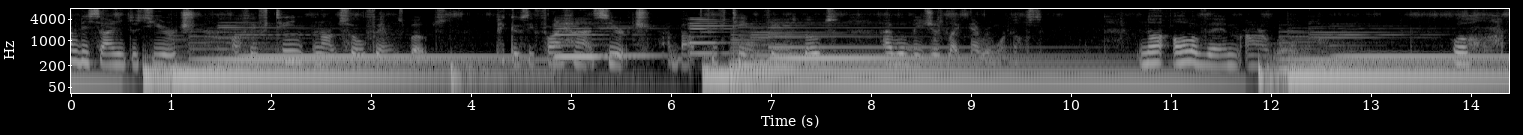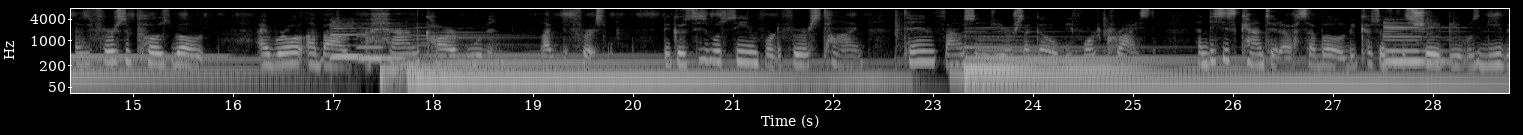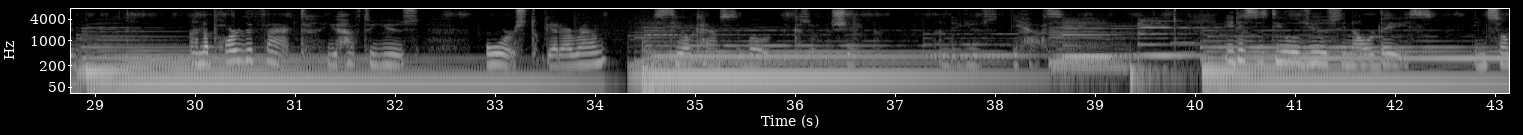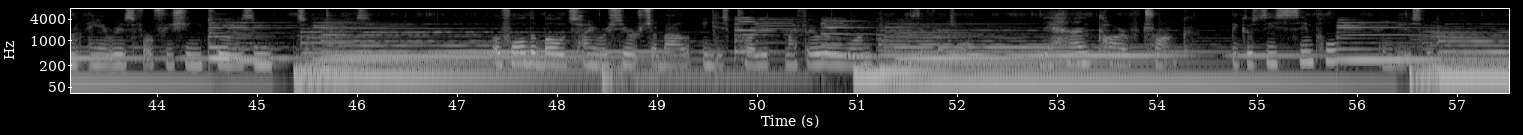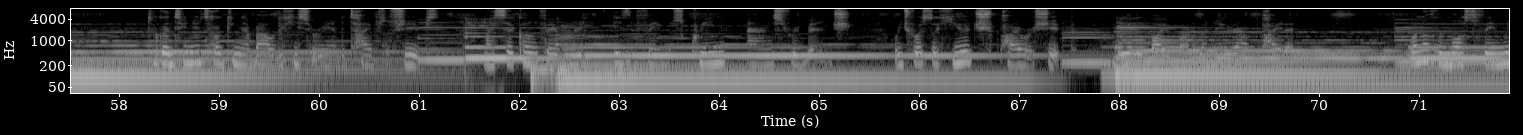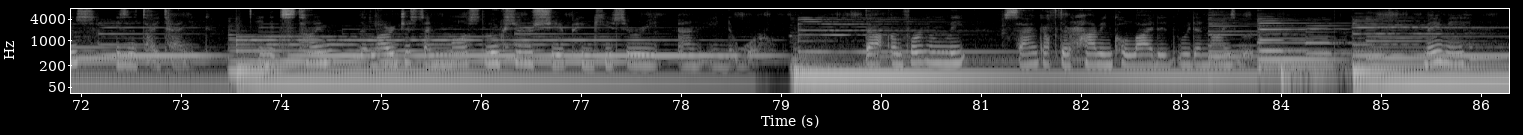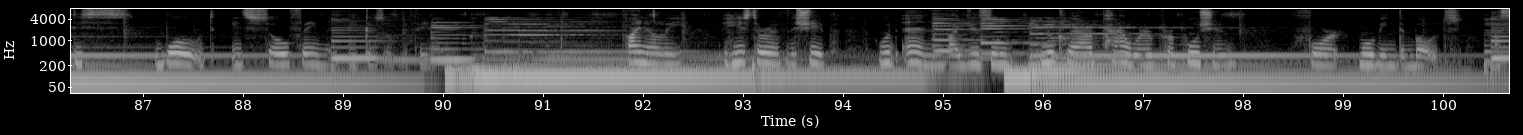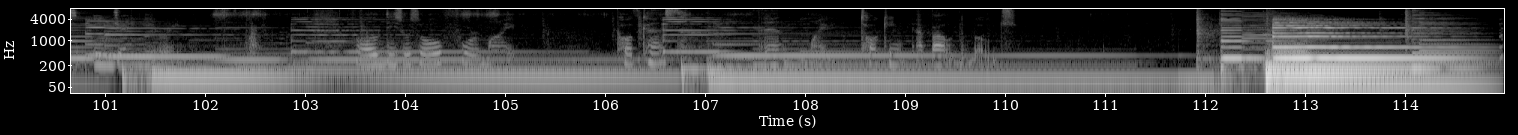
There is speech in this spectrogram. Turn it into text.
have decided to search of 15 not so famous boats because if I had searched about 15 famous boats, I would be just like everyone else. Not all of them are well known. Well, as a first supposed boat, I wrote about a hand carved wooden, like the first one, because this was seen for the first time 10,000 years ago before Christ, and this is counted as a boat because of the shape it was given. And apart of the fact you have to use oars to get around, it still counts as a boat because of the shape and the use it has. It is still used in our days in some areas for fishing tourism sometimes. Of all the boats I researched about in this project, my favorite one is the first one, the hand carved trunk, because it's simple and useful. Continue talking about the history and the types of ships, my second favorite is the famous Queen Anne's Revenge, which was a huge pirate ship built by Barba Negra pirate. One of the most famous is the Titanic, in its time the largest and most luxurious ship in history and in the world, that unfortunately sank after having collided with an iceberg. Maybe this boat so famous because of the film. Finally, the history of the ship would end by using nuclear power propulsion for moving the boats as engineering. Well, this was all for my podcast and my talking about the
